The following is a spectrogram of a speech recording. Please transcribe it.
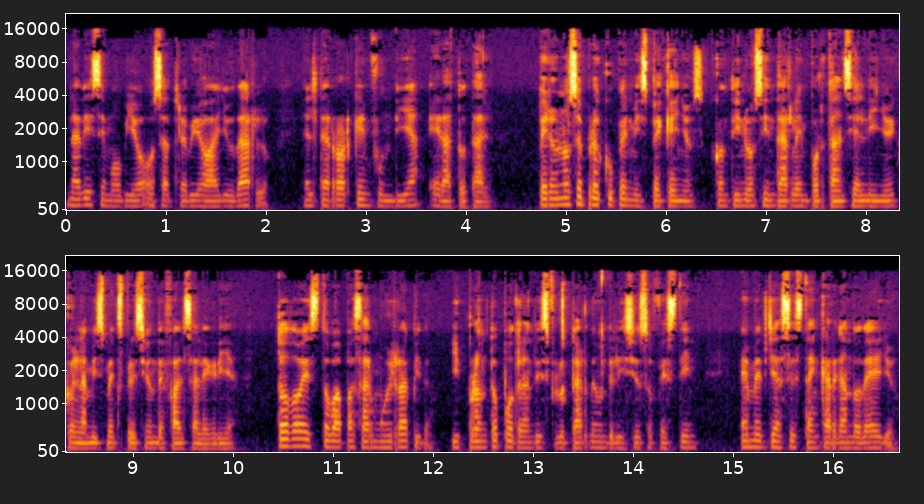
nadie se movió o se atrevió a ayudarlo. El terror que infundía era total. Pero no se preocupen mis pequeños, continuó sin darle importancia al niño y con la misma expresión de falsa alegría. Todo esto va a pasar muy rápido, y pronto podrán disfrutar de un delicioso festín. Emmet ya se está encargando de ello,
